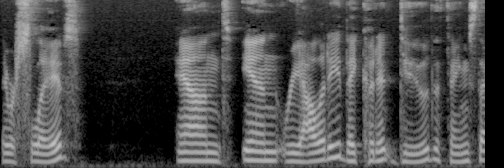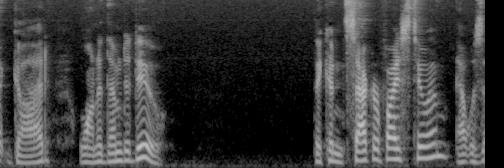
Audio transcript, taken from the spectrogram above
they were slaves, And in reality, they couldn't do the things that God wanted them to do. They couldn't sacrifice to him. That was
